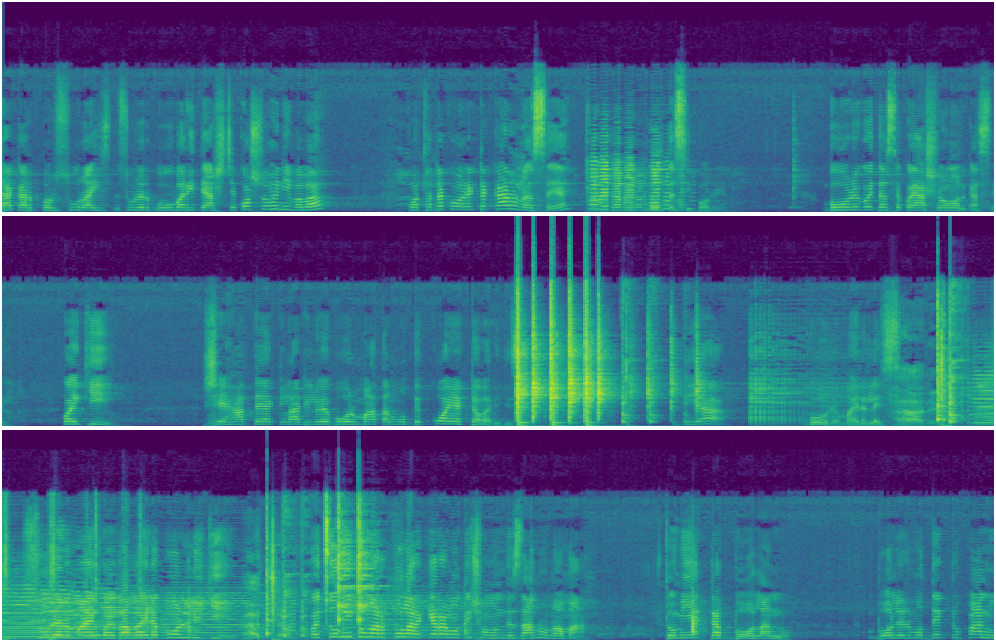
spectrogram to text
ডাকার পর সুরাই সুরের বউ বাড়িতে আসছে। কষ্ট হয়নি বাবা? কথাটা কর একটা কারণ আছে, বলতেছি পরে। বউরে কইতাছে কয় আসো আমার কাছে। কয় কি? সে হাতে এক লাঠি লয়ে বউর মাথার মধ্যে কয় একটা বাড়ি দিছে। দিয়া বউরে মাইরে লাইছে। আরে। সুরের মায়ের কয় বাবা এটা করলি কি আচ্ছা। কই তুমি তোমার পোলার কেরামতি সম্বন্ধে জানো না মা। তুমি একটা বল আনো। বলের মধ্যে একটু পানি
